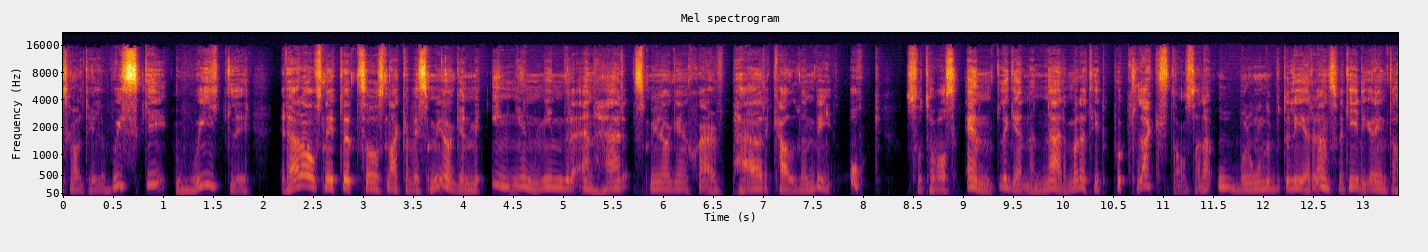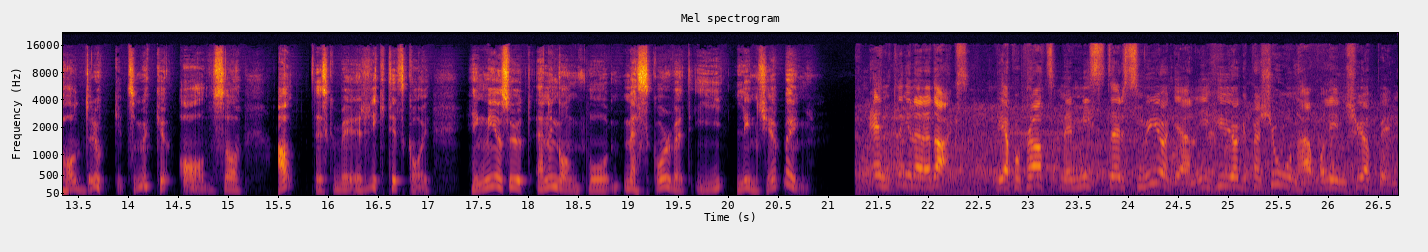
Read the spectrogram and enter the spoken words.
ska till Whiskey Weekly. I det här avsnittet så snackar vi Smögen med ingen mindre än herr Smögen själv, Per Kaldenby. Och så tar vi oss äntligen en närmare titt på Klackstons, den här oberoende buteljeraren som vi tidigare inte har druckit så mycket av. Så ja, det ska bli riktigt skoj. Häng med oss ut än en gång på mässgolvet i Linköping. Äntligen är det dags. Vi är på plats med Mr Smögen i hög person här på Linköping.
